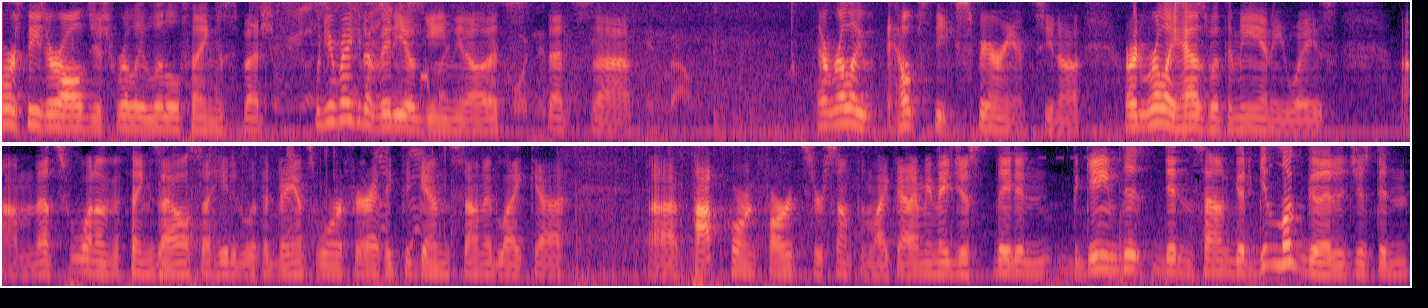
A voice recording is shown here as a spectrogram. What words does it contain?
course, these are all just really little things. But when you're making a video game, you know that's that's uh, that really helps the experience. You know, or it really has with me, anyways. Um, that's one of the things I also hated with Advanced Warfare. I think the guns sounded like uh, uh, popcorn farts or something like that. I mean, they just they didn't. The game did, didn't sound good. It looked good. It just didn't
